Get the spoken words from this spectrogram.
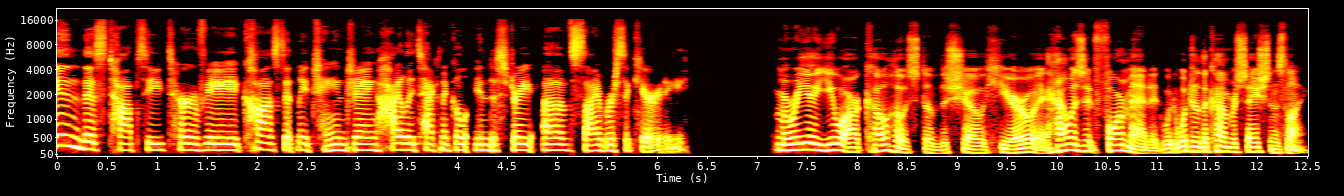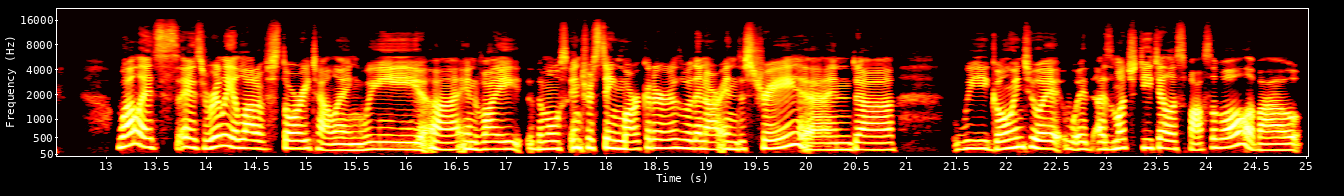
in this topsy turvy, constantly changing, highly technical industry of cybersecurity. Maria, you are co host of the show here. How is it formatted? What, what are the conversations like? Well, it's it's really a lot of storytelling. We uh, invite the most interesting marketers within our industry, and uh, we go into it with as much detail as possible about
